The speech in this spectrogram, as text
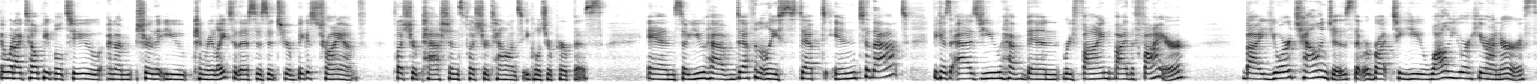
And what I tell people too, and I'm sure that you can relate to this, is it's your biggest triumph, plus your passions, plus your talents equals your purpose. And so you have definitely stepped into that because as you have been refined by the fire, by your challenges that were brought to you while you are here on earth,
